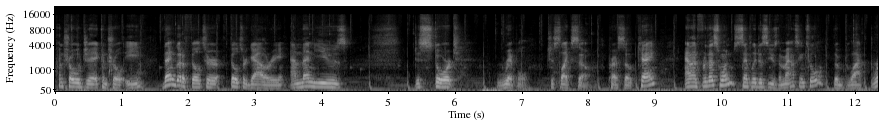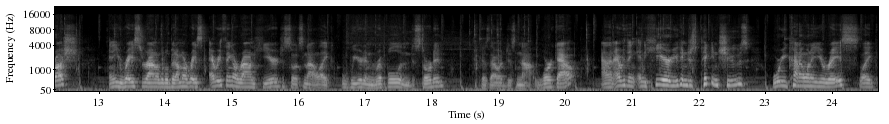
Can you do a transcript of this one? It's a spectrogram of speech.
Control J, Control E, then go to Filter, Filter Gallery, and then use Distort Ripple, just like so. Press OK. And then for this one, simply just use the masking tool, the black brush, and erase around a little bit. I'm going to erase everything around here just so it's not like weird and ripple and distorted because that would just not work out and then everything in here you can just pick and choose where you kind of want to erase like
